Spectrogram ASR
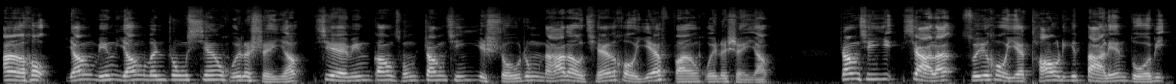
案后，杨明、杨文忠先回了沈阳。谢明刚从张钦义手中拿到钱后，也返回了沈阳。张钦义、夏兰随后也逃离大连躲避。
